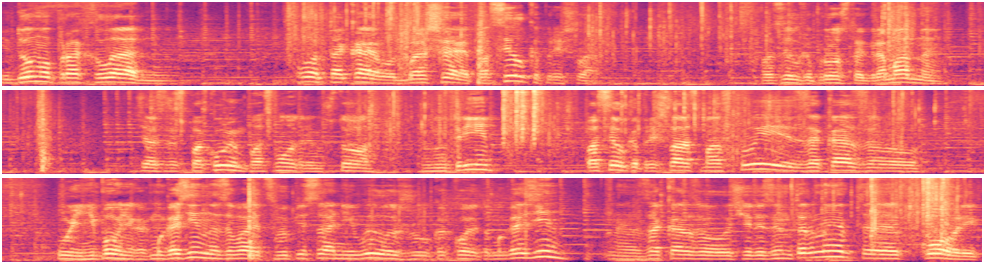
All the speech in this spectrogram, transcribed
и дома прохладно. Вот такая вот большая посылка пришла. Посылка просто громадная. Сейчас распакуем, посмотрим, что внутри. Посылка пришла с Москвы, заказывал... Ой, не помню, как магазин называется, в описании выложу какой-то магазин. Э, заказывал через интернет э, коврик.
